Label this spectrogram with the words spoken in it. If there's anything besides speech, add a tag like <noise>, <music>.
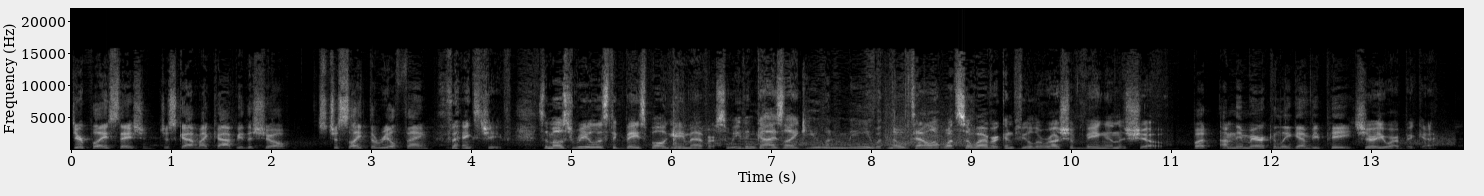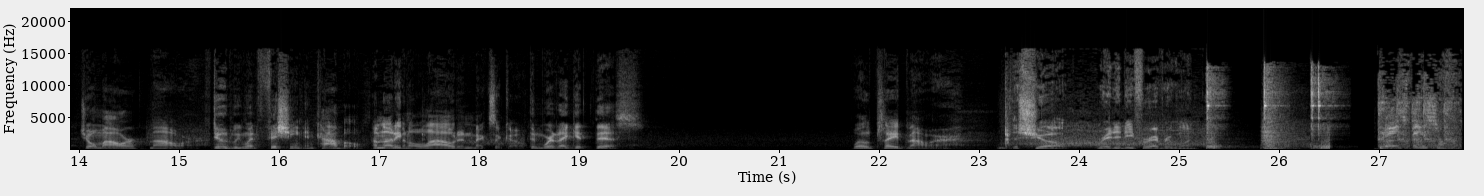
Dear PlayStation, just got my copy of the show. It's just like the real thing. <laughs> Thanks, Chief. It's the most realistic baseball game ever, so even guys like you and me with no talent whatsoever can feel the rush of being in the show. But I'm the American League MVP. Sure you are, big guy. Joe Mauer? Mauer. Dude, we went fishing in Cabo. I'm not even allowed in Mexico. Then where did I get this? Well played, Mauer. The show, rated E for everyone. PlayStation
